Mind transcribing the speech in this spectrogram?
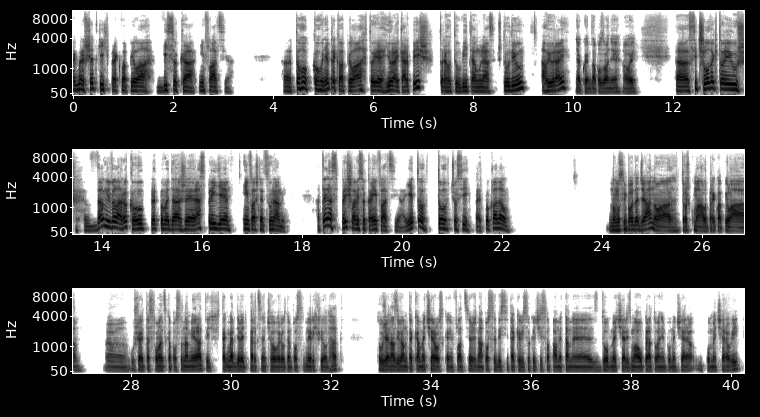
Takmer všetkých prekvapila vysoká inflácia. E, toho, koho neprekvapila, to je Juraj Karpiš, ktorého tu vítam u nás v štúdiu. Ahoj Juraj. Ďakujem za pozvanie, ahoj. E, si človek, ktorý už veľmi veľa rokov predpovedá, že raz príde inflačné tsunami. A teraz prišla vysoká inflácia. Je to to, čo si predpokladal? No musím povedať, že áno a trošku ma ale prekvapila uh, už aj tá slovenská posledná miera, tých takmer 9%, čo hovoril ten posledný rýchly odhad. To už ja nazývam taká mečiarovská inflácia, že naposledy si také vysoké čísla pamätáme z dôb mečiarizmu a upratovanie po, mečiar, po mečiarovi.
